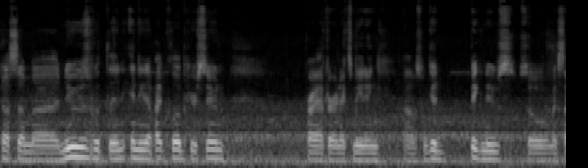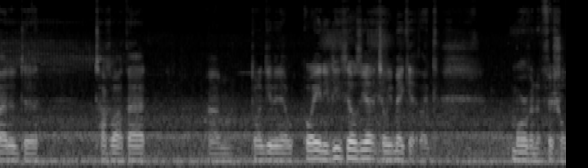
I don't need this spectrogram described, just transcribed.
got some uh, news with the Indiana Pipe Club here soon, probably after our next meeting. Um, some good big news, so I'm excited to talk about that. Um, don't give away any details yet until we make it like more of an official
